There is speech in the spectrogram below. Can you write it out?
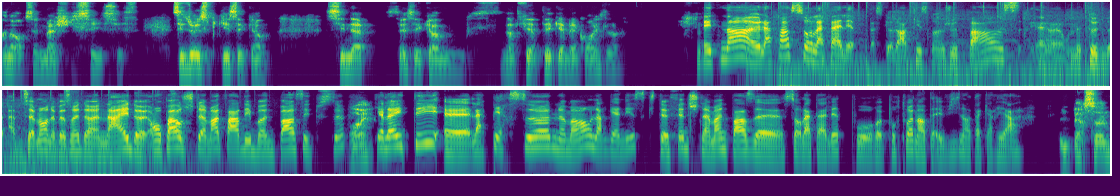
Ah non, c'est une machine. C'est, c'est, dur à expliquer, c'est comme. C'est notre, c'est comme notre fierté québécoise, là. Maintenant, euh, la passe sur la palette, parce que le hockey, c'est un jeu de passe. Euh, on a tout- habituellement, on a besoin d'un aide. On parle justement de faire des bonnes passes et tout ça. Ouais. Quelle a été euh, la personne, le moment ou l'organisme qui t'a fait justement une passe euh, sur la palette pour, pour toi dans ta vie, dans ta carrière? Une personne,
